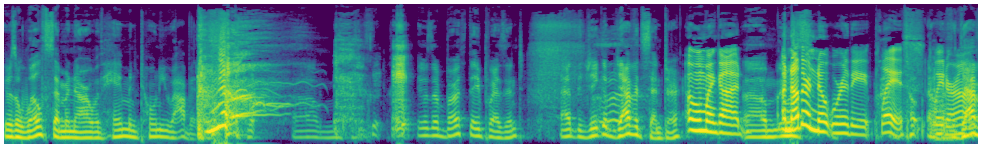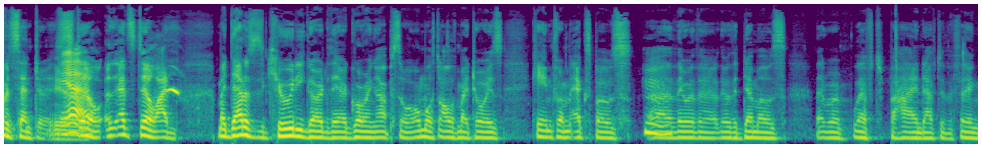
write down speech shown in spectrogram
It was a wealth seminar with him and Tony Robbins. um, it was a birthday present at the Jacob Javits Center. oh my god. Um, Another was- noteworthy place Oh, later the on. Javits Center. is Yeah. Still, that's still. I, my dad was a security guard there growing up, so almost all of my toys came from expos. Uh, they were the they were the demos that were left behind after the thing.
